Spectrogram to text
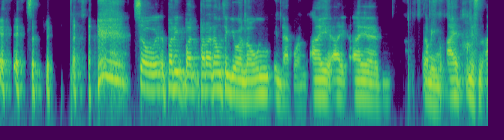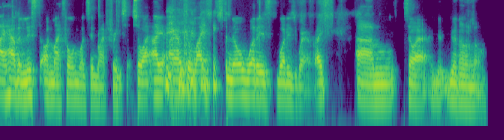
exactly. so, but it, but but I don't think you're alone in that one. I I I. Um, I mean, I listen. I have a list on my phone. What's in my freezer? So I, I, I also like to know what is what is where, right? Um, so uh, you're not alone.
